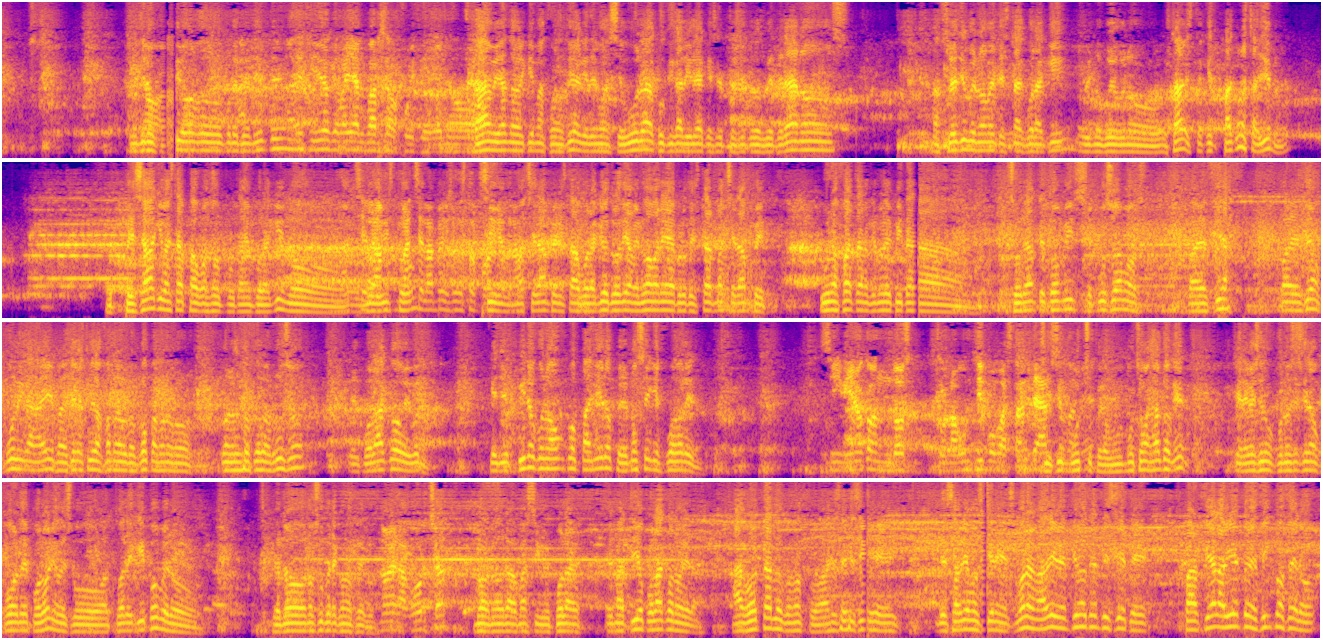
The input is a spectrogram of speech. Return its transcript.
No tiene un juicio algo pretendiente. Ha decidido que vaya el Barça al juicio. no- Estaba mirando a ver quién más conocía, que tenemos segura. Cookie Galilea, que es el presidente de los veteranos. Alfredo, que normalmente está por aquí. Hoy no veo que no. Está, este, que Paco no está lleno. ¿eh? Pensaba que iba a estar por- también por aquí, no, no lo he visto. Lampe, está Sí, aquí atrás. Machelampe que estaba por aquí otro día, menuda manera de protestar Machelampe. Una falta en la que no le pitan a sobre ante Tomic, se puso, vamos, parecía, parecía un hooligan ahí, parecía que estuviera jugando la Eurocopa con los, con los, con los rusos, el polaco, y bueno, que vino con un compañero, pero no sé qué jugador era. Sí, vino con dos, con algún tipo bastante alto. Sí, sí, también. mucho, pero mucho más alto que él. Que debe ser un, no sé si era un jugador de Polonia o de su actual equipo, pero, pero no, no supe reconocerlo. No era Gorcha. No, no era el, pola- el martillo polaco no era. A Gotas lo conozco, a ese sí que le sabríamos quién es. Bueno, el Madrid 21-37, parcial abierto de 5-0.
